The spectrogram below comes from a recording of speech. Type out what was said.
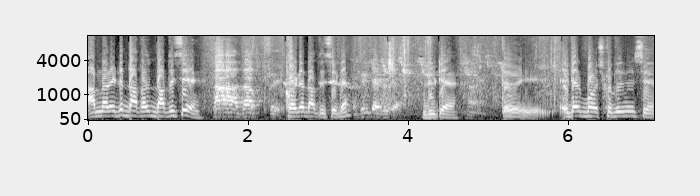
আপনার এটা দাঁত দাঁত হইছে? হ্যাঁ হ্যাঁ কয়টা দাঁত হইছে এটা? দুইটা দুইটা। তো এটার বয়স কত দিন হয়েছে।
